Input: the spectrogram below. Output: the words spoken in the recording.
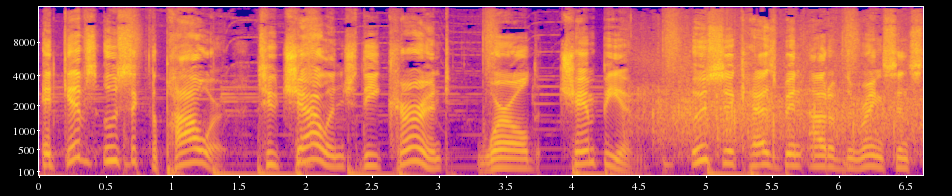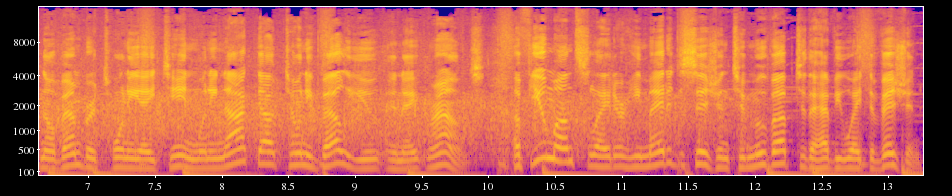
It gives Usyk the power to challenge the current world champion. Usyk has been out of the ring since November 2018 when he knocked out Tony Bellew in eight rounds. A few months later, he made a decision to move up to the heavyweight division.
